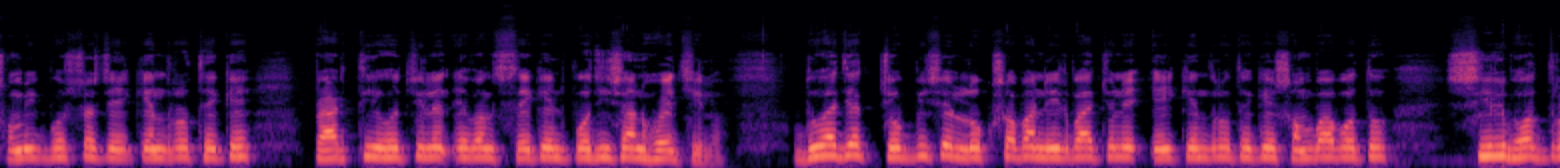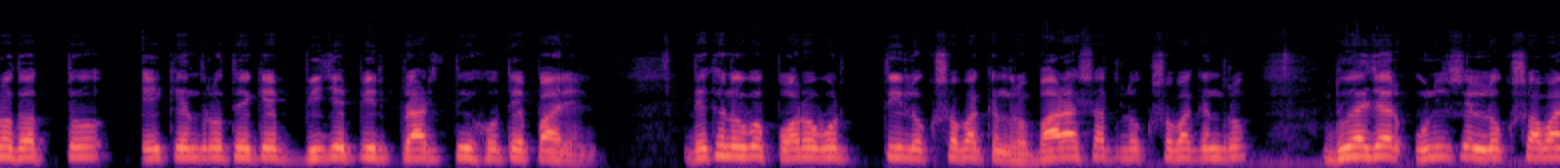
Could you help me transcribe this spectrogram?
শ্রমিক ভট্টাচার্য এই কেন্দ্র থেকে প্রার্থী হয়েছিলেন এবং সেকেন্ড পজিশন হয়েছিল। দু হাজার চব্বিশের লোকসভা নির্বাচনে এই কেন্দ্র থেকে সম্ভবত শিলভদ্র দত্ত এই কেন্দ্র থেকে বিজেপির প্রার্থী হতে পারেন। দেখে নেব পরবর্তী লোকসভা কেন্দ্র, বারাসাত লোকসভা কেন্দ্র। দু হাজার উনিশের লোকসভা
